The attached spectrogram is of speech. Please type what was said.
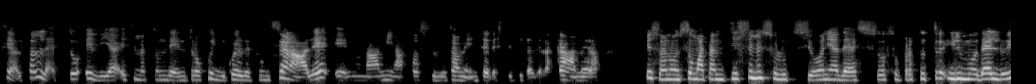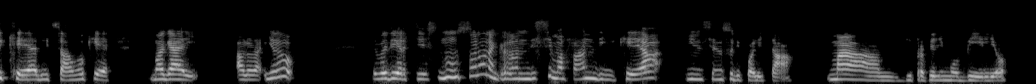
si alza il letto e via e si mettono dentro. Quindi quello è funzionale e non ha minato assolutamente l'estetica della camera. Ci sono insomma tantissime soluzioni adesso, soprattutto il modello IKEA, diciamo che magari allora io devo dirti, non sono una grandissima fan di IKEA in senso di qualità, ma di proprio di mobilio.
